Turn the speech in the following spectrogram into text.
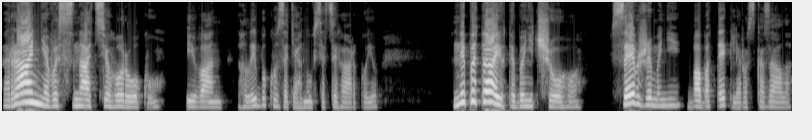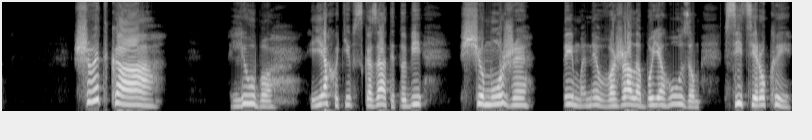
Рання весна цього року. Іван глибоко затягнувся цигаркою. Не питаю тебе нічого. Все вже мені баба Текля розказала. Швидка. Любо, я хотів сказати тобі, що, може, ти мене вважала боягузом всі ці роки,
